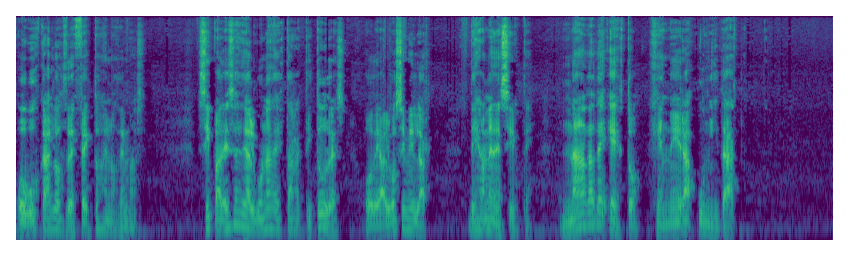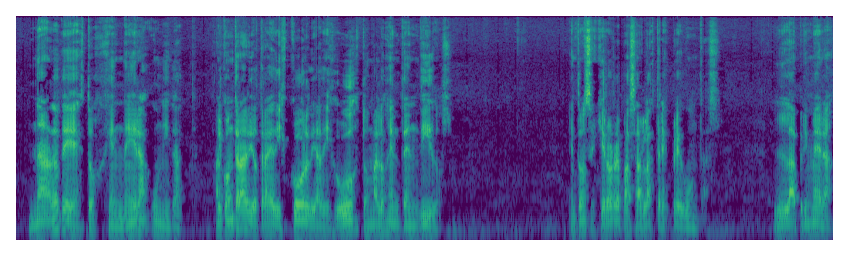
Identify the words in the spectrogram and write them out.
o buscas los defectos en los demás. Si padeces de alguna de estas actitudes o de algo similar, déjame decirte, nada de esto genera unidad. Nada de esto genera unidad. Al contrario, trae discordia, disgusto, malos entendidos. Entonces quiero repasar las tres preguntas. La primera,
